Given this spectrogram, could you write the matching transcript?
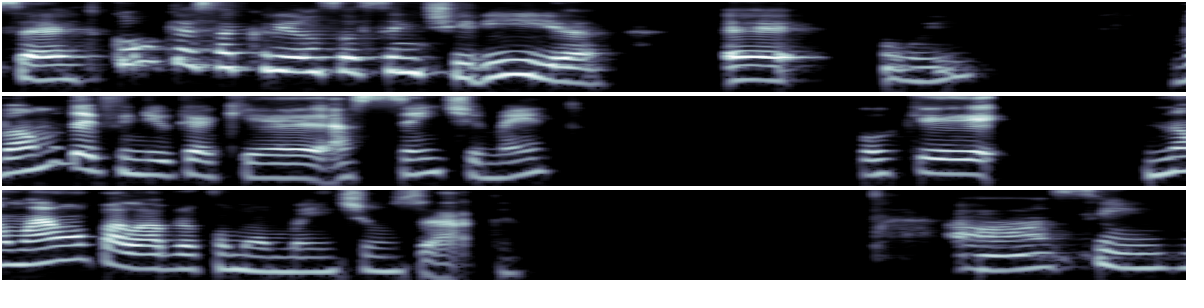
certo? Como que essa criança sentiria? É... Oi? Vamos definir o que é, que é assentimento? Porque não é uma palavra comumente usada. Ah, sim,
